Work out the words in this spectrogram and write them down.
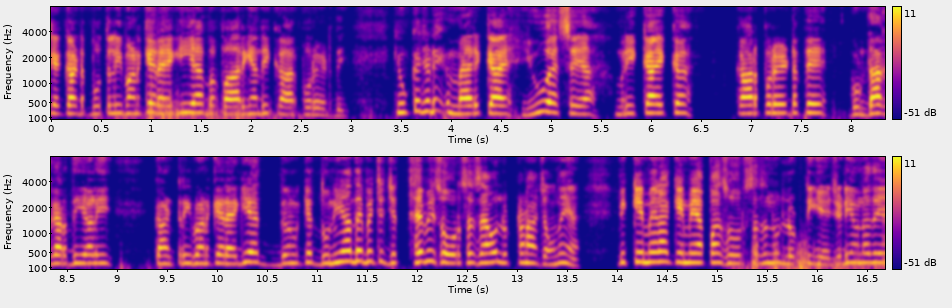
ਕਿ ਕਟਪੁਤਲੀ ਬਣ ਕੇ ਰਹਿ ਗਈ ਆ ਵਪਾਰੀਆਂ ਦੀ, ਕਾਰਪੋਰੇਟ ਦੀ। ਕਿਉਂਕਿ ਜਿਹੜੀ ਅਮਰੀਕਾ ਹੈ ਯੂ ਐਸ ਏ ਆ, ਅਮਰੀਕਾ ਇੱਕ ਕਾਰਪੋਰੇਟ ਤੇ ਗੁੰਡਾਗਰਦੀ ਵਾਲੀ ਕੰਟਰੀ ਬਣ ਕੇ ਰਹਿ ਗਈ ਹੈ ਦੁਨ- ਕਿ ਦੁਨੀਆ ਦੇ ਵਿੱਚ ਜਿੱਥੇ ਵੀ ਸੋਰਸਸ ਆ, ਉਹ ਲੁੱਟਣਾ ਚਾਹੁੰਦੇ ਆ। ਵੀ ਕਿਵੇਂ ਨਾ ਕਿਵੇਂ ਆਪਾਂ ਸੋਰਸਸ ਨੂੰ ਲੁੱਟੀਏ ਜਿਹੜੀ ਉਹਨਾਂ ਦੇ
